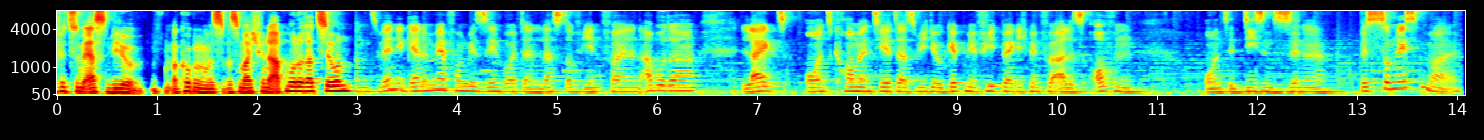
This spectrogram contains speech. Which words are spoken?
viel zum ersten Video. Mal gucken, was, was mache ich für eine Abmoderation? Und wenn ihr gerne mehr von mir sehen wollt, dann lasst auf jeden Fall ein Abo da, liked und kommentiert das Video, gebt mir Feedback, ich bin für alles offen. Und in diesem Sinne, bis zum nächsten Mal.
